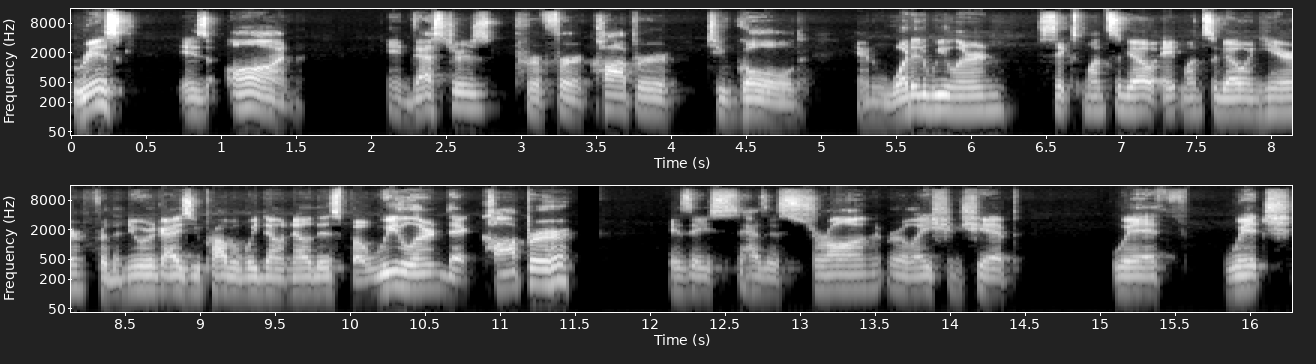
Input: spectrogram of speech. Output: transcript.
Risk is on. Investors prefer copper to gold. And what did we learn six months ago, eight months ago in here? For the newer guys, you probably don't know this, but we learned that copper is a has a strong relationship with which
